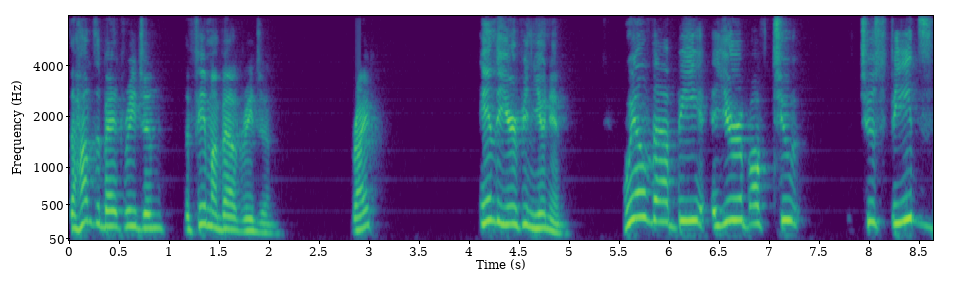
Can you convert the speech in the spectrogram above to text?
the Hansa Belt region, the Fehmarn Belt region, right? In the European Union. Will there be a Europe of two, two speeds?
